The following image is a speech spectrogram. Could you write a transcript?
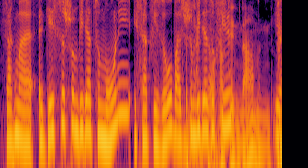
sag mal, äh, gehst du schon wieder zu Moni? Ich sag, wieso? Weil du schon Sagst wieder du so viel. den Namen. Ja.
